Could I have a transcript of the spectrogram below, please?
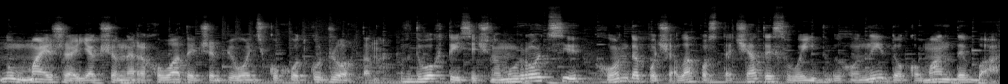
Ну, майже якщо не рахувати чемпіонську ходку Джордана. В 2000 році Honda почала постачати свої двигуни до команди Бар.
